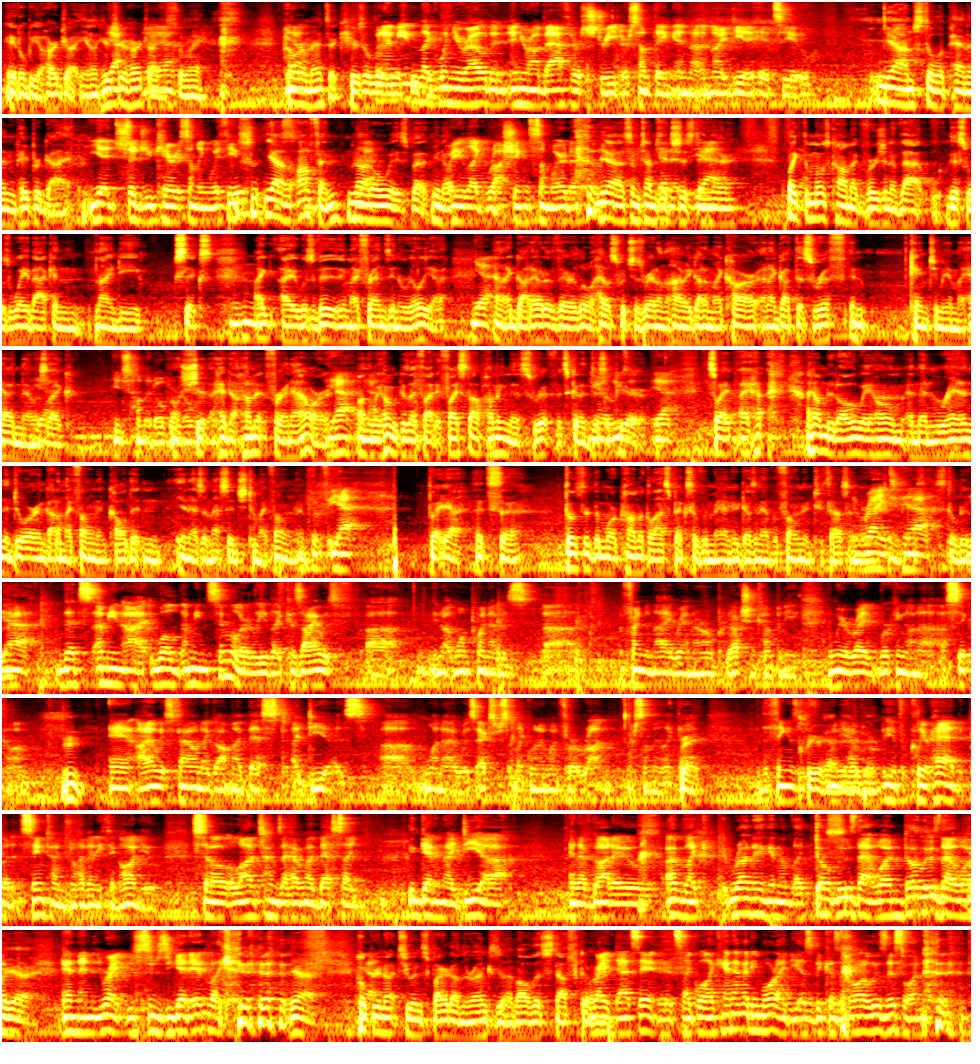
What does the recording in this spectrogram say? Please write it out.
it'll be a hard drive. You know, here's Yeah, your hard drive. yeah. So my, how Yeah. romantic. Here's a But. I mean, like when you're out and, and you're on Bathurst Street or something, and an idea hits you. Yeah, I'm still a pen and paper guy. Yeah. So do you carry something with you? Yeah, Just- often, not yeah. always, but you know. Are you like rushing somewhere to? Yeah, sometimes it's it, just yeah. in there. Like the most comic version of that, this was way back in '96. I, I was visiting my friends in Orillia, Mm-hmm. Yeah. and I got out of their little house, which is right on the highway. Got in my car, and I got this riff and came to me in my head, and I was Yeah. like, You just hum it over. "Oh and over. shit!" I had to hum it for an hour Yeah, on the yeah. way home because I thought if I stop humming this riff, it's going to disappear. it, yeah. So I, I, I hummed it all the way home, and then ran in the door and got on my phone and called it in, in as a message to my phone. Yeah. But yeah, it's uh, those are the more comical aspects of a man who doesn't have a phone in 2019. Right. Yeah. Still do that. Yeah. That's. I mean. I. Well. I mean. Similarly, like, because I was. Uh, you know, at one point, I was. Uh, a friend and I ran our own production company, and we were right working on a, a sitcom. Hmm. And I always found I got my best ideas um, when I was exercising, like when I went for a run or something like that. Right. The thing is, Clear when you have, you have a clear head, but at the same time, you don't have anything on you. So a lot of times, I have my best. I get an idea, and I've got to. I'm like running, and I'm like, "Don't lose that one! Don't lose that one!" Yeah. And then right as soon as you get in, like, Yeah. Hope Yeah. you're not too inspired on the run because you have all this stuff going. Right, that's it. It's like, well, I can't have any more ideas because I don't want to lose this one.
